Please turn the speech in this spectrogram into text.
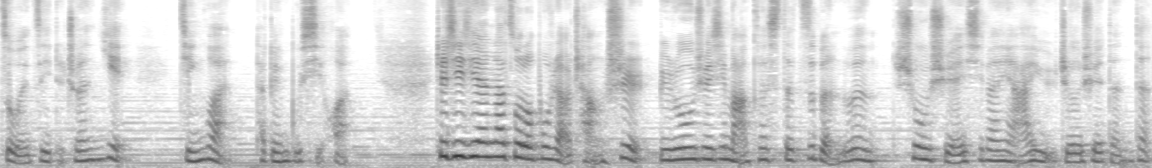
作为自己的专业，尽管他并不喜欢。这期间，他做了不少尝试，比如学习马克思的《资本论》、数学、西班牙语、哲学等等，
